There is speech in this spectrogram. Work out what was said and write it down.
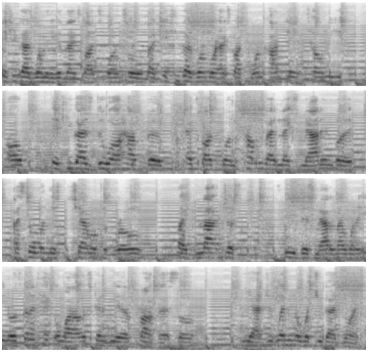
if you guys want me to get the Xbox One. So like if you guys want more Xbox One content, tell me. I'll if you guys do, I'll have the Xbox One probably by next Madden. But I still want this channel to grow, like not just be this Madden. I want it. You know, it's gonna take a while. It's gonna be a process. So yeah, just let me know what you guys want.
